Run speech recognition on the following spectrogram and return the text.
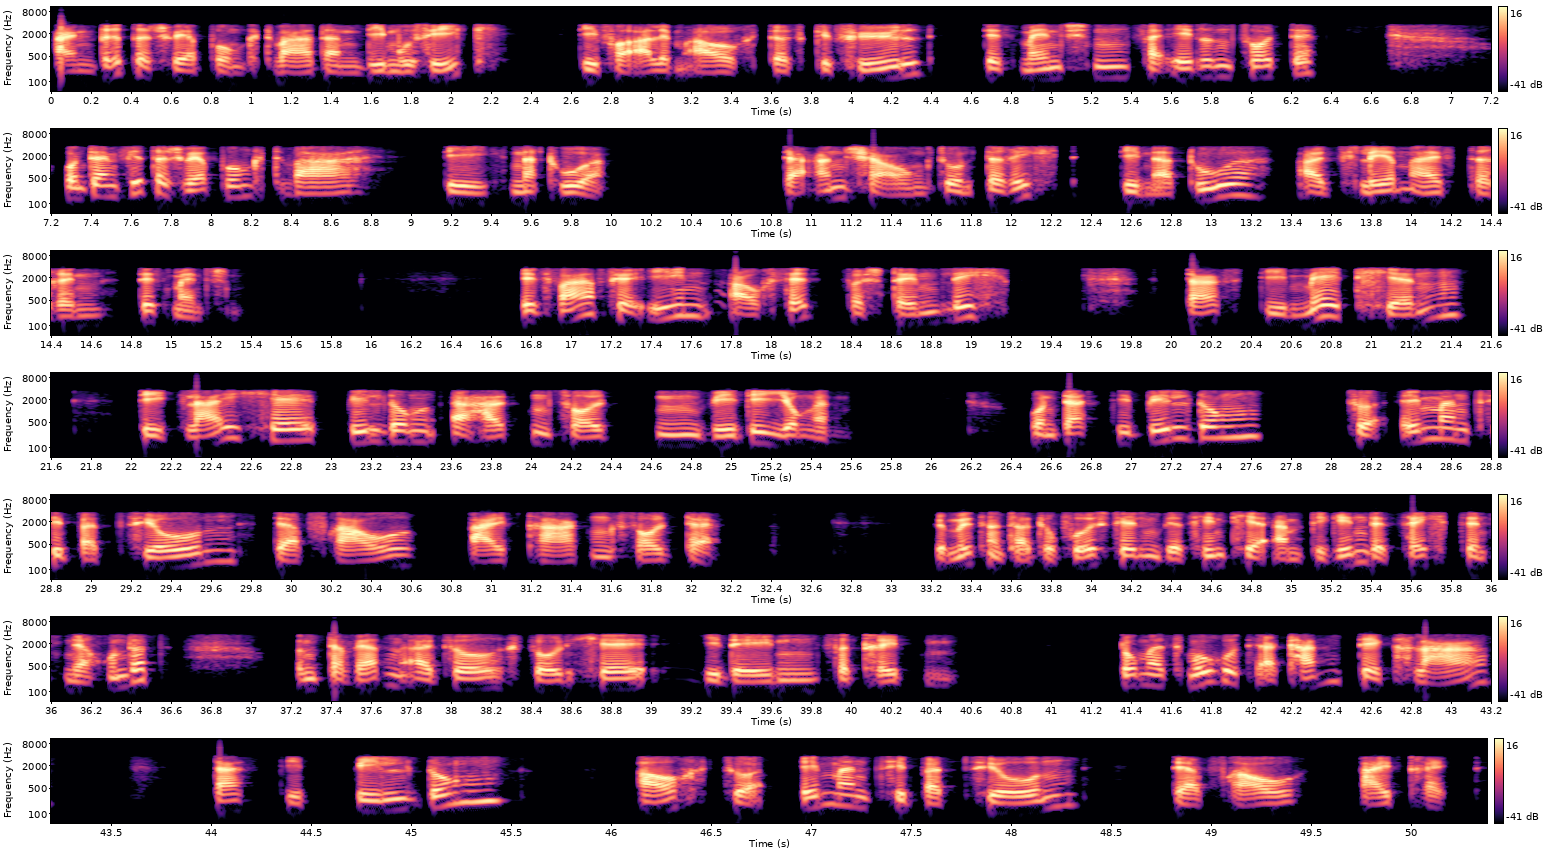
Ein dritter Schwerpunkt war dann die Musik, die vor allem auch das Gefühl des Menschen veredeln sollte. Und ein vierter Schwerpunkt war die Natur. Der Anschauungsunterricht, die Natur als Lehrmeisterin des Menschen. Es war für ihn auch selbstverständlich, dass die Mädchen die gleiche Bildung erhalten sollten wie die Jungen und dass die Bildung zur Emanzipation der Frau beitragen sollte. Wir müssen uns also vorstellen, wir sind hier am Beginn des 16. Jahrhunderts und da werden also solche Ideen vertreten. Thomas Morus erkannte klar, dass die Bildung auch zur Emanzipation der Frau beiträgt.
